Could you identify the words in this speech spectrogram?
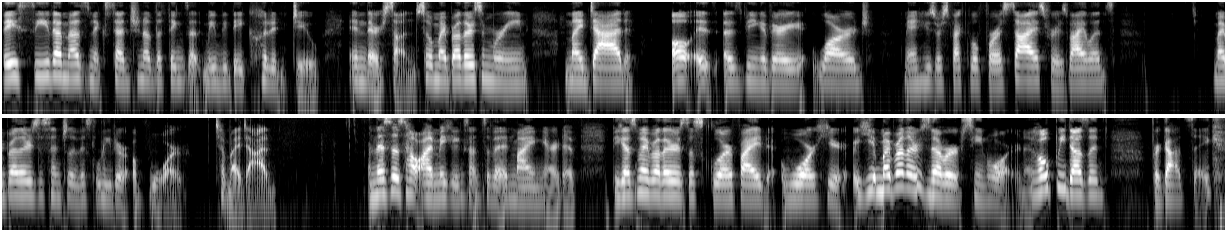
They see them as an extension of the things that maybe they couldn't do in their son. So my brother's a Marine. My dad, all as being a very large man who's respectable for his size, for his violence. My brother is essentially this leader of war to my dad. And this is how I'm making sense of it in my narrative. Because my brother is this glorified war here. He, my brother's never seen war, and I hope he doesn't, for God's sake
